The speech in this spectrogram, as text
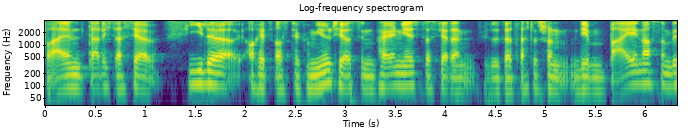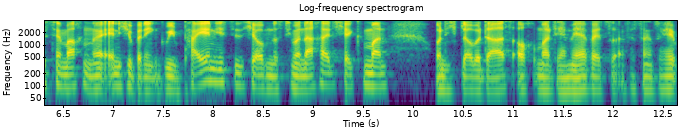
Vor allem dadurch, dass ja viele, auch jetzt aus der Community, aus den Pioneers, das ja dann, wie du gerade sagtest, schon nebenbei noch so ein bisschen machen, ne? ähnlich wie bei den Green Pioneers, die sich ja um das Thema Nachhaltigkeit kümmern. Und ich glaube, da ist auch immer der Mehrwert, so einfach sagen, so, hey,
